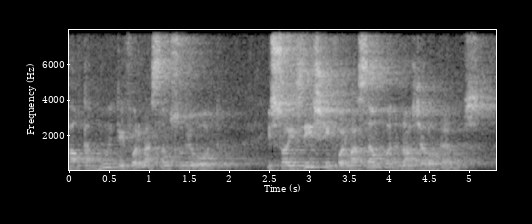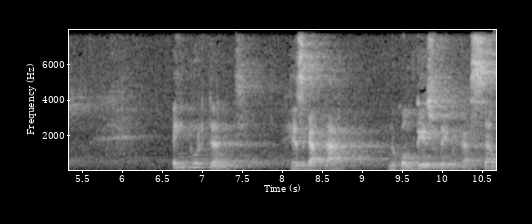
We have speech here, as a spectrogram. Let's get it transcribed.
Falta muita informação sobre o outro. E só existe informação quando nós dialogamos. É importante resgatar, no contexto da educação,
